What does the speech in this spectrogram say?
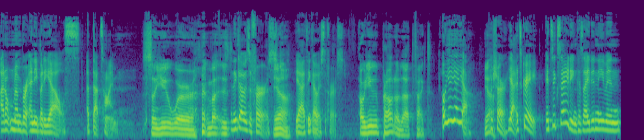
I don't remember anybody else at that time. So you were. I think I was the first. Yeah. Yeah, I think I was the first. are you proud of that fact? Oh, yeah, yeah, yeah. Yeah. For sure. Yeah, it's great. It's exciting because I didn't even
